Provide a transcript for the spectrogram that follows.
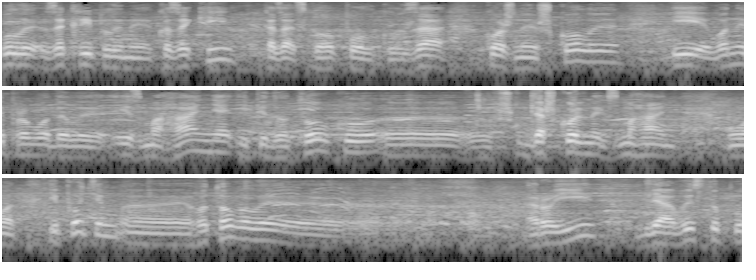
Були закріплені козаки казацького полку за кожною школою, і вони проводили і змагання, і підготовку е, для школьних змагань. І потім е, готували е, рої для виступу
